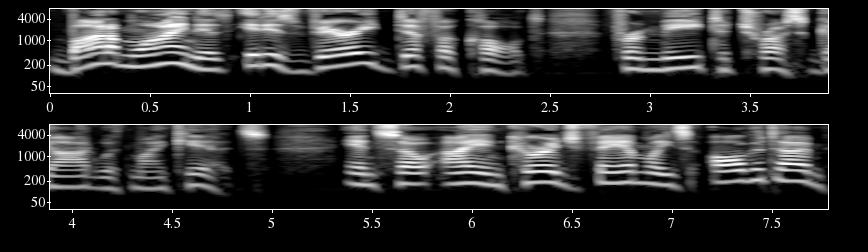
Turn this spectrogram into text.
bottom line is it is very difficult for me to trust God with my kids. And so I encourage families all the time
